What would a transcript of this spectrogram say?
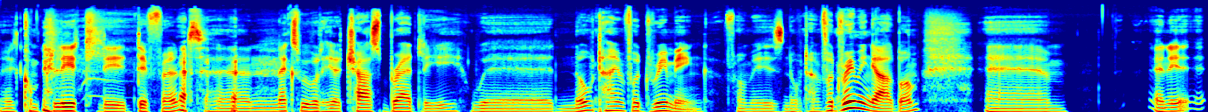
It's completely different. and next, we will hear Charles Bradley with "No Time for Dreaming" from his "No Time for Dreaming" album. Um, and it,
